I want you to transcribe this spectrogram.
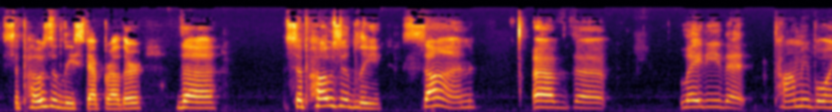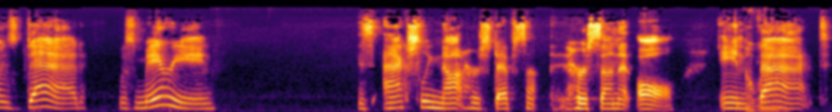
supposedly stepbrother, the supposedly son of the lady that Tommy Boy's dad was marrying is actually not her stepson her son at all. In Oh, wow. fact,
